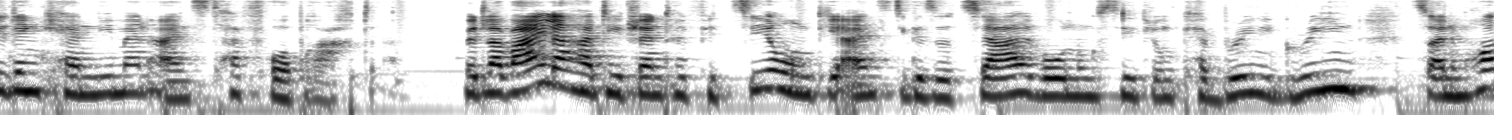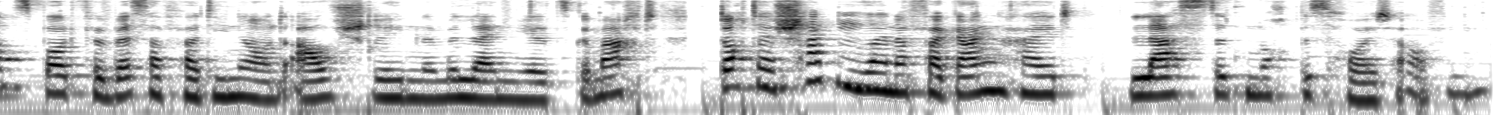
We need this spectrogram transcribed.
die den Candyman einst hervorbrachte. Mittlerweile hat die Gentrifizierung die einstige Sozialwohnungssiedlung Cabrini Green zu einem Hotspot für Besserverdiener und aufstrebende Millennials gemacht, doch der Schatten seiner Vergangenheit lastet noch bis heute auf ihm.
